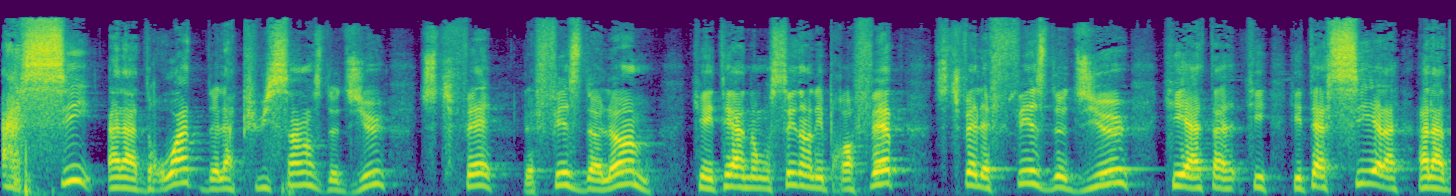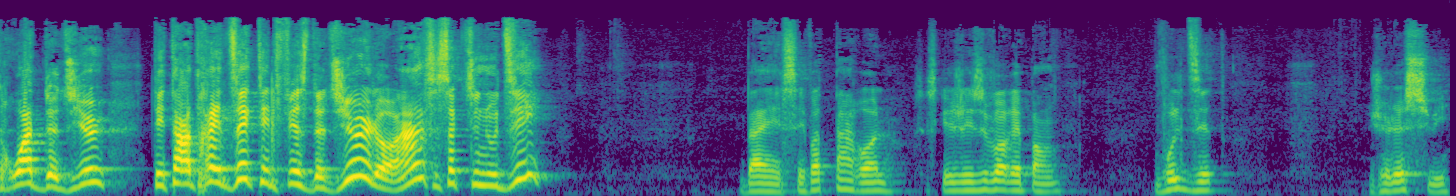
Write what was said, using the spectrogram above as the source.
assis à la droite de la puissance de Dieu, tu te fais le Fils de l'homme qui a été annoncé dans les prophètes, tu te fais le Fils de Dieu qui est, assis à la, droite de Dieu. Tu es en train de dire que tu es le Fils de Dieu, là, hein? C'est ça que tu nous dis? Ben, c'est votre parole. C'est ce que Jésus va répondre. Vous le dites je le suis.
